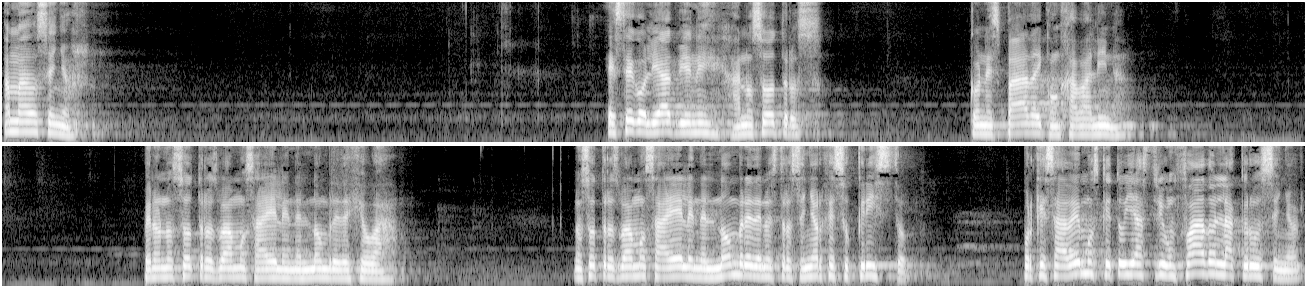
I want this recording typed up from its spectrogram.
Amado Señor, este Goliat viene a nosotros con espada y con jabalina, pero nosotros vamos a Él en el nombre de Jehová. Nosotros vamos a Él en el nombre de nuestro Señor Jesucristo, porque sabemos que tú ya has triunfado en la cruz, Señor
